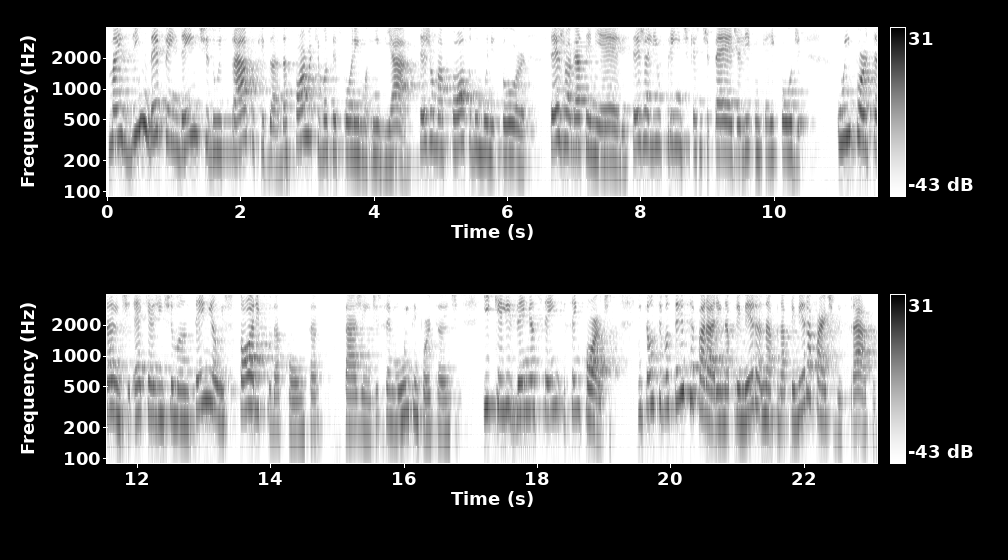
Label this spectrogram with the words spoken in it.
Mas independente do extrato, que, da, da, forma que vocês forem enviar, seja uma foto do monitor, seja o HTML, seja ali o print que a gente pede ali com QR Code, o importante é que a gente mantenha o histórico da conta, tá, gente? Isso é muito importante. E que ele venha sem, sem cortes. Então, se vocês repararem na primeira, na, na primeira parte do extrato,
